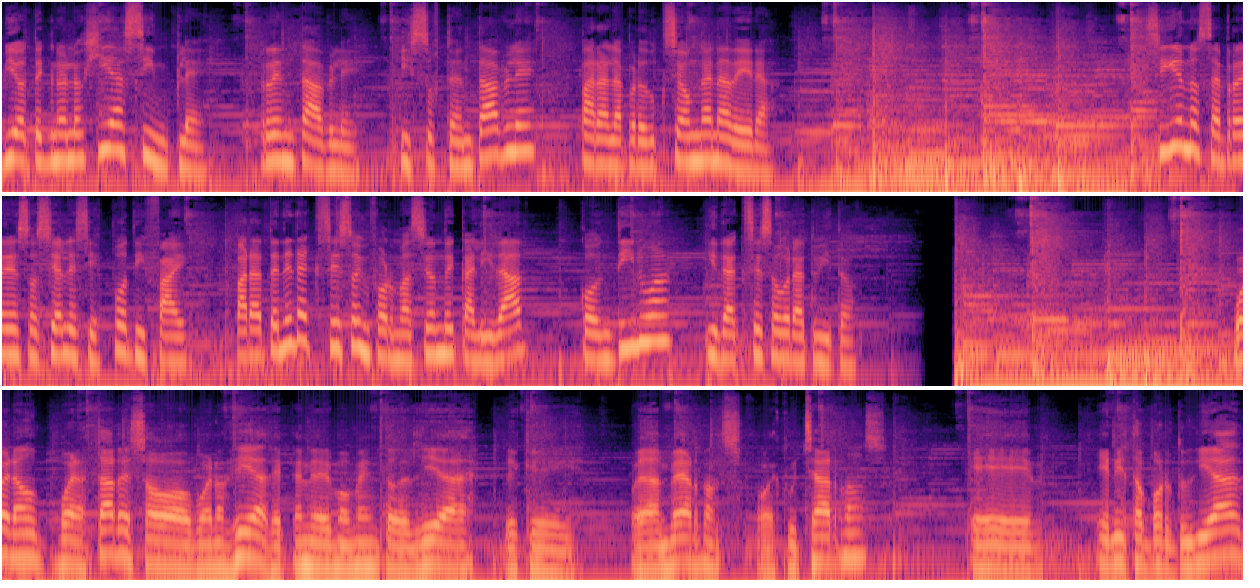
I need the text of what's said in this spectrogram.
biotecnología simple, rentable y sustentable para la producción ganadera. Síguenos en redes sociales y Spotify para tener acceso a información de calidad, continua y de acceso gratuito. Bueno, buenas tardes o buenos días, depende del momento del día de que puedan vernos o escucharnos. Eh, en esta oportunidad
